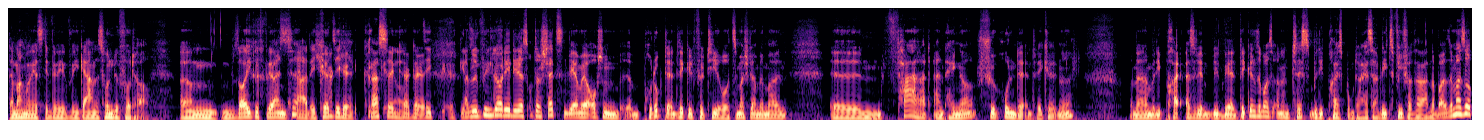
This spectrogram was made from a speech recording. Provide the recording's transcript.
da machen wir jetzt ve- veganes Hundefutter. Ähm, solche Firmenart, ich hört sich, krasse genau, Kacke. sich, äh, also viele Leute, die das unterschätzen, wir haben ja auch schon äh, Produkte entwickelt für Tiere. Zum Beispiel haben wir mal einen, äh, einen Fahrradanhänger für Hunde entwickelt, ne? Und dann haben wir die Preis, also wir, wir entwickeln sowas und dann testen wir die Preispunkte. Heißt, ich habe nicht zu viel verraten, aber immer so,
